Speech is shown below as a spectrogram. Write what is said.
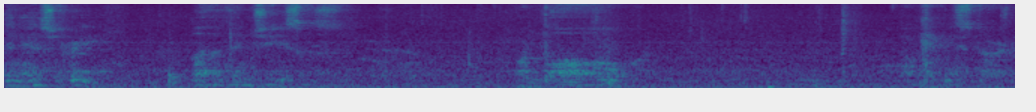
in, in history, other than Jesus or Paul. Don't get me started.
